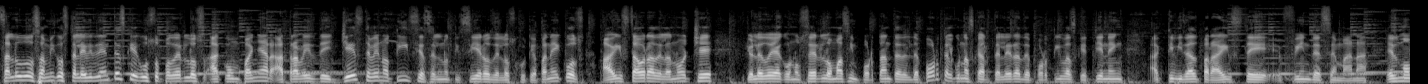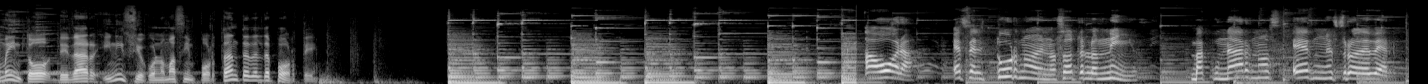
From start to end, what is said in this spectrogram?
Saludos amigos televidentes, qué gusto poderlos acompañar a través de Yes TV Noticias, el noticiero de los Jutiapanecos. A esta hora de la noche yo le doy a conocer lo más importante del deporte, algunas carteleras deportivas que tienen actividad para este fin de semana. Es momento de dar inicio con lo más importante del deporte. Ahora es el turno de nosotros los niños. Vacunarnos es nuestro deber.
